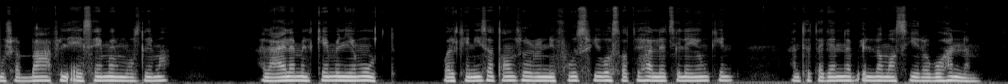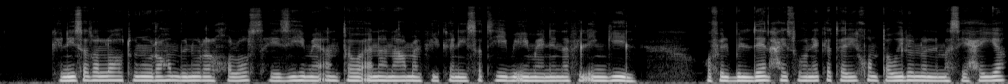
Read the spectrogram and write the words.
مشبعة في الآثام المظلمة. العالم الكامل يموت والكنيسة تنظر للنفوس في وسطها التي لا يمكن أن تتجنب إلا مصير جهنم. كنيسة الله تنورهم بنور الخلاص. هذه ما أنت وأنا نعمل في كنيسته بإيماننا في الإنجيل وفي البلدان حيث هناك تاريخ طويل للمسيحية.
